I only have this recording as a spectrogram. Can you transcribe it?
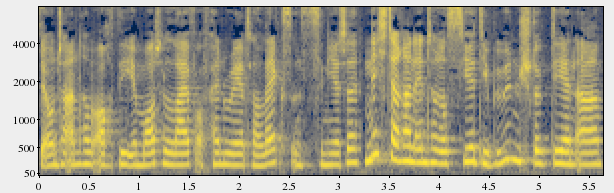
der unter anderem auch The Immortal Life of Henrietta Lacks inszenierte, nicht daran interessiert, die Bühnenstück-DNA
